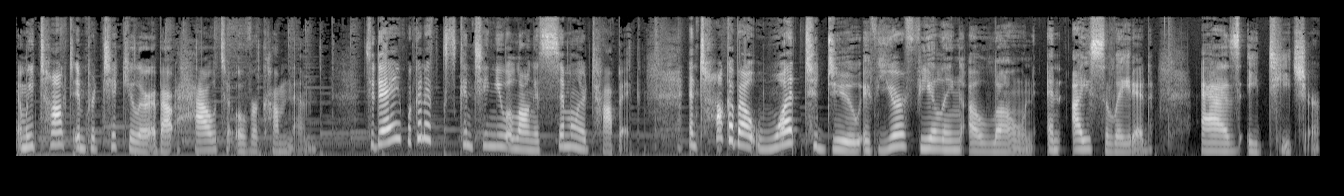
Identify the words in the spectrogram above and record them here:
and we talked in particular about how to overcome them. Today, we're going to continue along a similar topic and talk about what to do if you're feeling alone and isolated as a teacher.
